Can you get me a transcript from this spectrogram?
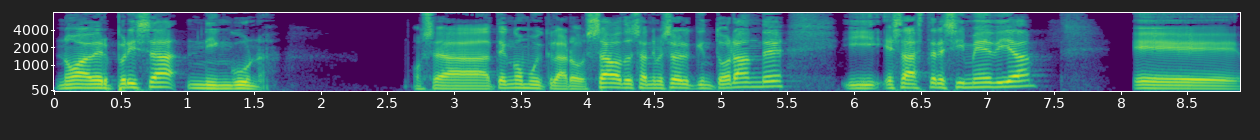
No va a haber prisa ninguna. O sea, tengo muy claro. Sábado es aniversario del quinto grande y esas tres y media eh,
